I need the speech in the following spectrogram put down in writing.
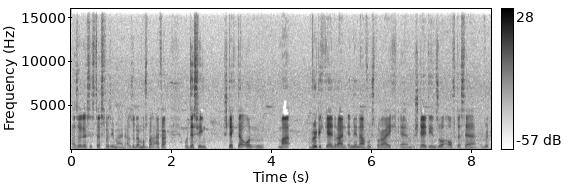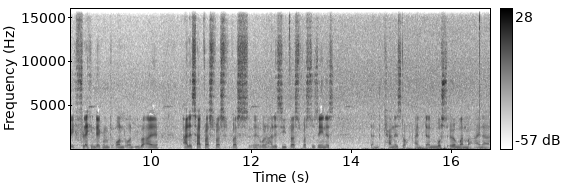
Also das ist das, was ich meine. Also da muss man einfach, und deswegen steckt da unten mal wirklich Geld rein in den Nachwuchsbereich, ähm, stellt ihn so auf, dass er wirklich flächendeckend und, und überall alles hat, was, was, was, äh, oder alles sieht, was, was zu sehen ist, dann kann es doch ein, dann muss irgendwann mal einer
